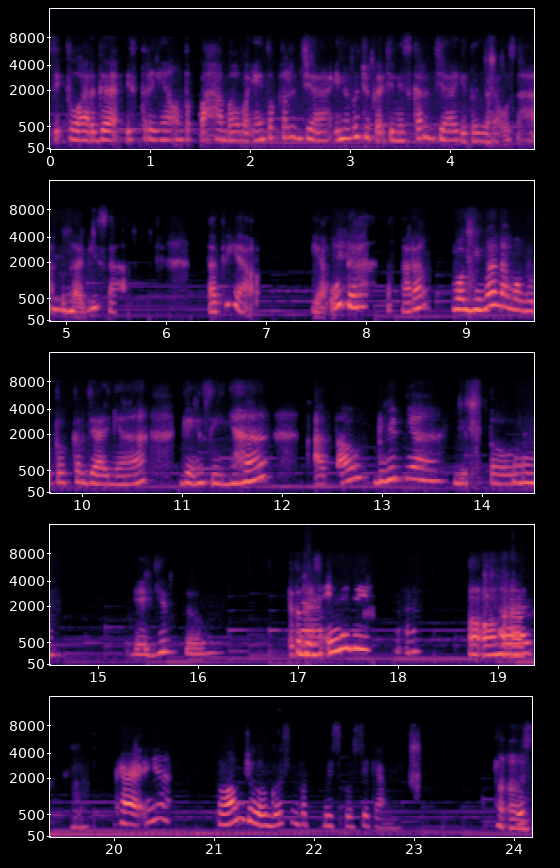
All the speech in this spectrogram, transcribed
si keluarga istrinya untuk paham bahwa ini tuh kerja ini tuh juga jenis kerja gitu usaha hmm. tuh nggak bisa tapi ya ya udah sekarang mau gimana mau butuh kerjanya gengsinya atau duitnya gitu hmm. ya gitu itu nah dari... ini nih oh, oh, uh, kayaknya semalam juga gue sempet diskusi kan uh -uh. terus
